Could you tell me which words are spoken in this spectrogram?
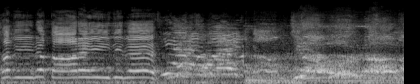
স্বাধীনতার এই দিনে জিয়া জিয়াউর রহমান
